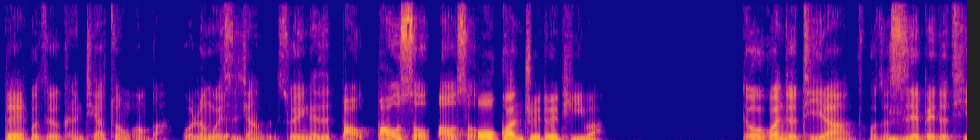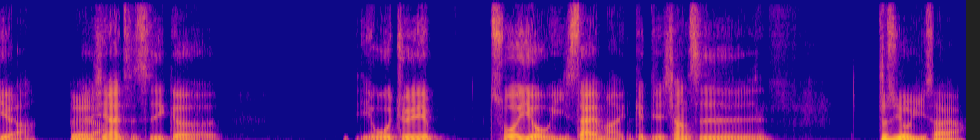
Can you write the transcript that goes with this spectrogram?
对或者有可能其他状况吧，我认为是这样子，所以应该是保保守保守，欧冠绝对踢吧？欧冠就踢啦，或者世界杯就踢啦。嗯对啦现在只是一个，我觉得说友谊赛嘛，应该比较像是就是友谊赛啊。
